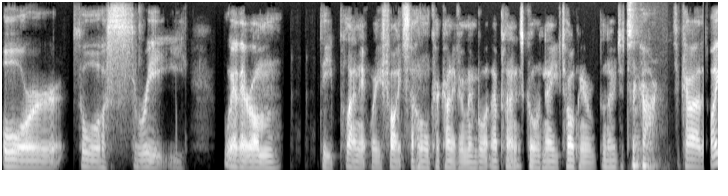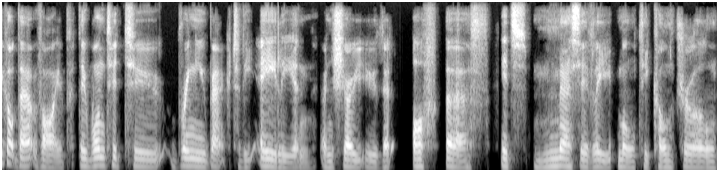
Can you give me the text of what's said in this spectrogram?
or Thor 3, where they're on the planet where he fights the Hulk. I can't even remember what that planet's called now. You've told me loads of times. Sakaar. Sakaar. I got that vibe. They wanted to bring you back to the alien and show you that off Earth, it's massively multicultural.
